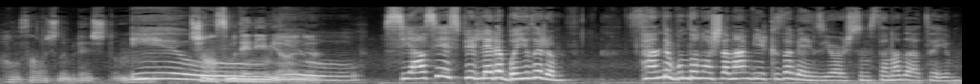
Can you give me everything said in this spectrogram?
halı saha maçını bile işte. Hmm. Ew, Şansımı deneyeyim yani. ew. Siyasi esprilere bayılırım. Sen de bundan hoşlanan bir kıza benziyorsun. Sana da atayım.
